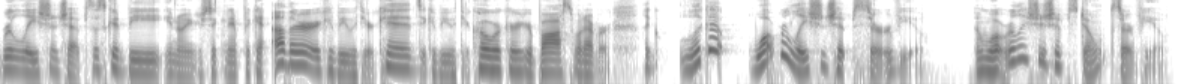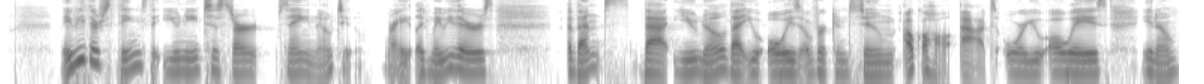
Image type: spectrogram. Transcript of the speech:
relationships, this could be, you know, your significant other, it could be with your kids, it could be with your coworker, your boss, whatever. Like look at what relationships serve you and what relationships don't serve you. Maybe there's things that you need to start saying no to, right? Like maybe there's events that you know that you always overconsume alcohol at or you always, you know,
